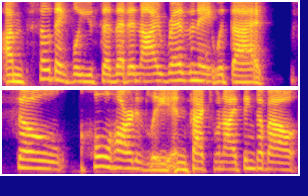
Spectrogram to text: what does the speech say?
I'm so thankful you said that, and I resonate with that so wholeheartedly. In fact, when I think about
